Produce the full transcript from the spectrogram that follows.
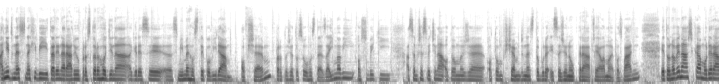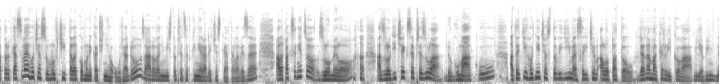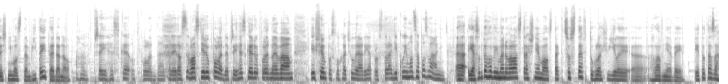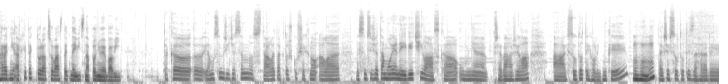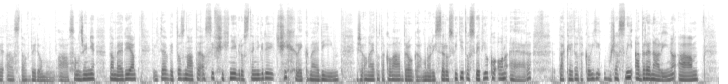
Ani dnes nechybí tady na rádiu Prostor hodina, kde si eh, s mými hosty povídám o všem, protože to jsou hosté zajímaví, osobití a jsem přesvědčená o tom, že o tom všem dnes to bude i se ženou, která přijala moje pozvání. Je to novinářka, moderátorka svého času mluvčí telekomunikačního úřadu, zároveň místo předsedkyně Rady České televize, ale pak se něco zlomilo a z lodiček se přezula do gumáků a teď ji hodně často vidíme s rýčem a lopatou. Dana Makrlíková je mým dnešním hostem. Vítejte, Dano. Přeji hezké odpoledne, tady vlastně dopoledne, přeji hezké dopoledne vám i všem posluchačům Rádia Prostor a děkuji moc za pozvání. Eh, já jsem toho vyjmenovala strašně moc, tak co jste v tuhle chvíli eh, hlavně vy? Je to ta zahradní architektura, co vás teď nejvíc naplňuje, baví? Tak eh, já musím říct, že jsem stále tak trošku všechno, ale myslím si, že ta moje největší láska u mě převážila a jsou to ty holinky, mm-hmm. takže jsou to ty zahrady a stavby domů. A samozřejmě ta média, víte, vy to znáte asi všichni, kdo jste někdy čichli k médiím, že ona je to taková droga. Ono, když se rozsvítí to světílko on air, tak je to takový úžasný adrenalin a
